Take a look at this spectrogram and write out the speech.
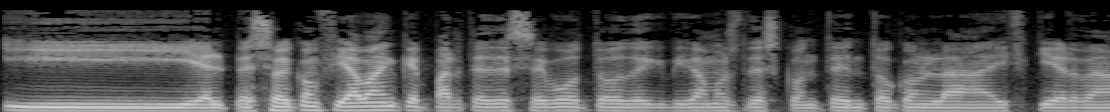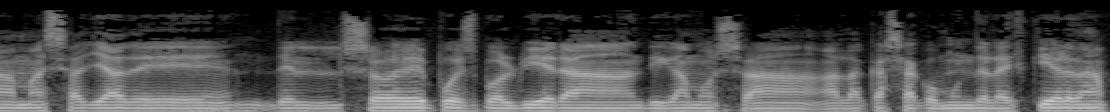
Y el PSOE confiaba en que parte de ese voto, de, digamos, descontento con la izquierda más allá de- del PSOE, pues volviera, digamos, a, a la casa común de la izquierda.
